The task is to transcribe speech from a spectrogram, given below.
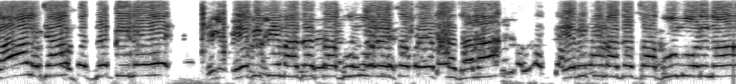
काल ज्या पद्धतीने एबीपी माझाचा भूम ओढायचा प्रयत्न झाला. एबीपी माझाचा भूम ओढणं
